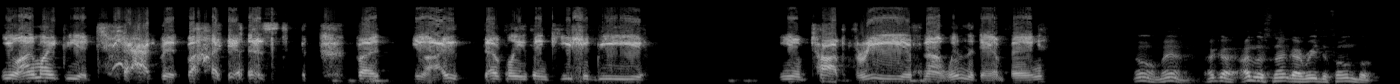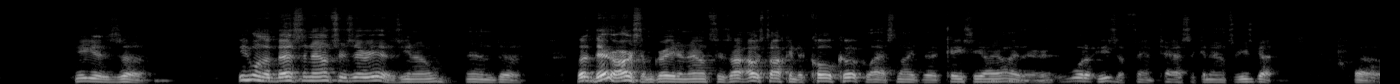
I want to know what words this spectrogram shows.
you know I might be a tad bit biased, but you know I definitely think he should be you know top three, if not win the damn thing. Oh man, I got I listen. I got read the phone book. He is uh he's one of the best announcers there is, you know, and. uh but there are some great announcers. I, I, was talking to Cole Cook last night, the KCII there. What a, he's a fantastic announcer. He's got uh,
